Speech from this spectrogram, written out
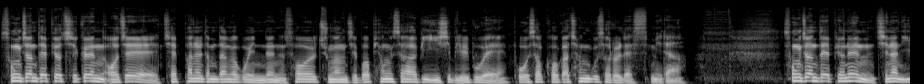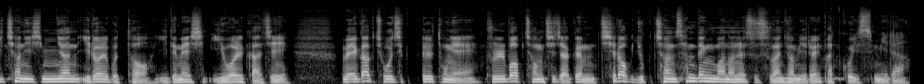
송 전 대표 측은 어제 재판을 담당하고 있는 서울중앙지법 형사합의 21부에 보석 허가 청구서를 냈습니다. 송 전 대표는 지난 2020년 1월부터 이듬해 12월까지 외곽 조직을 통해 불법 정치자금 7억 6천3백만 원을 수수한 혐의를 받고 있습니다.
